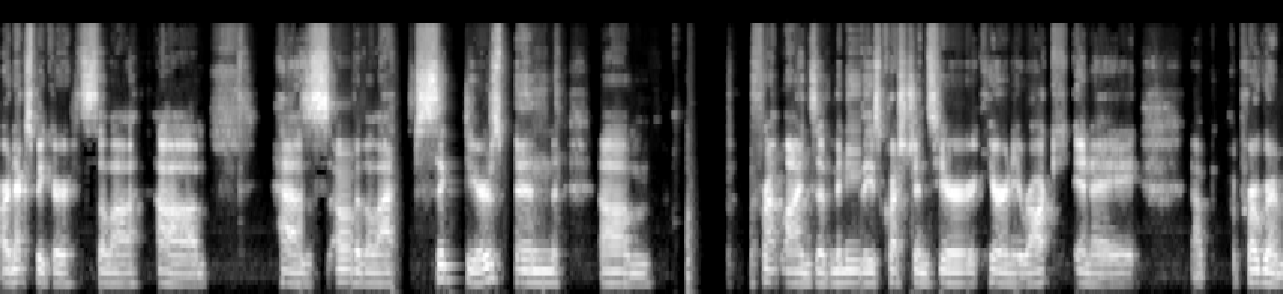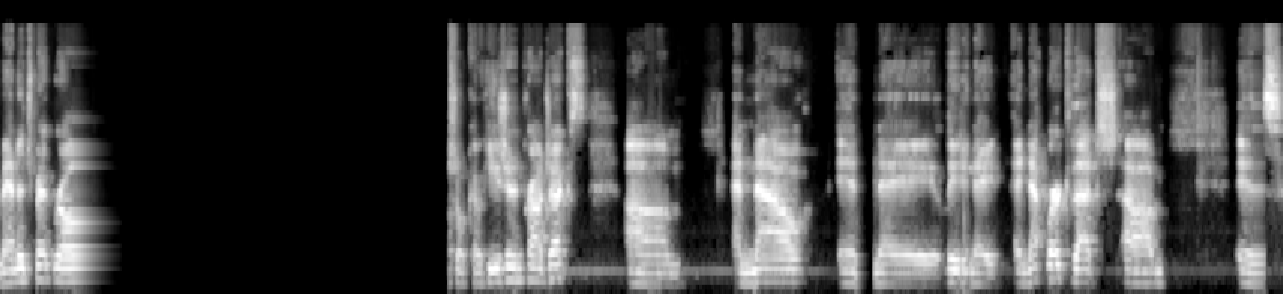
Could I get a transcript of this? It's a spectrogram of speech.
our next speaker, Salah, um, has over the last six years been um, the front lines of many of these questions here here in Iraq in a, a, a program management role social cohesion projects, um, and now in a leading a, a network that um, is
